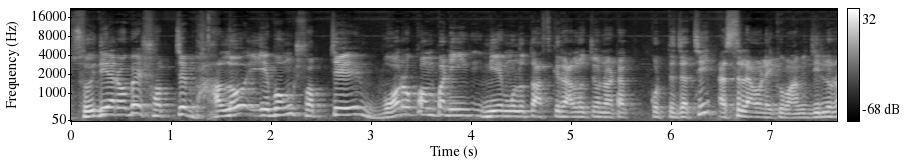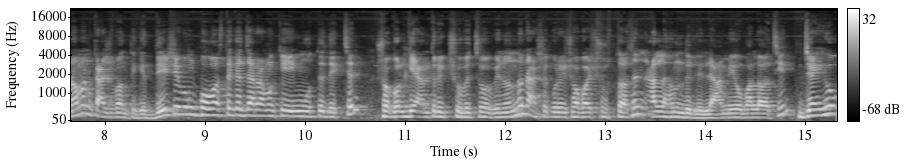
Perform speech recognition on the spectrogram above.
সৌদি আরবে সবচেয়ে ভালো এবং সবচেয়ে বড় কোম্পানি নিয়ে মূলত আজকের আলোচনাটা করতে যাচ্ছি। আসসালামু আলাইকুম, আমি জিল্লুর রহমান, কাশবন থেকে দেশ এবং প্রবাস থেকে যারা আমাকে এই মুহূর্তে দেখছেন, সকলকে আন্তরিক শুভেচ্ছা অভিনন্দন। আশা করি সবাই সুস্থ আছেন। আলহামদুলিল্লাহ, আমিও ভালো আছি। যাই হোক,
